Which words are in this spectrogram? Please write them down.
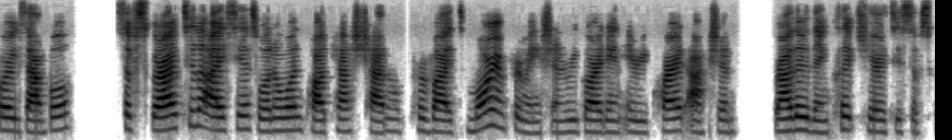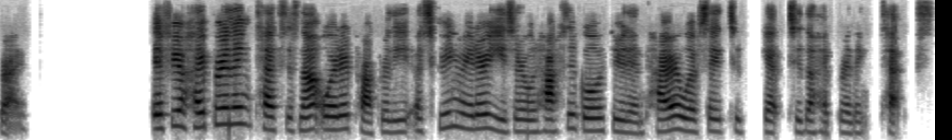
For example, subscribe to the ICS 101 podcast channel provides more information regarding a required action rather than click here to subscribe. If your hyperlink text is not worded properly, a screen reader user would have to go through the entire website to get to the hyperlink text.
